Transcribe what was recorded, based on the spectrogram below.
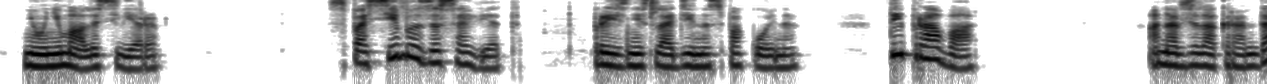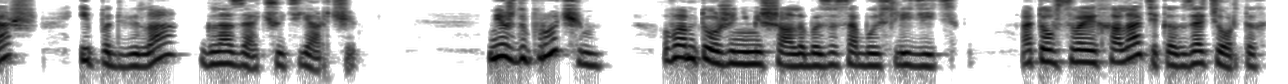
— не унималась Вера. «Спасибо за совет», — произнесла Дина спокойно. «Ты права». Она взяла карандаш и подвела глаза чуть ярче. «Между прочим, вам тоже не мешало бы за собой следить, а то в своих халатиках затертых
